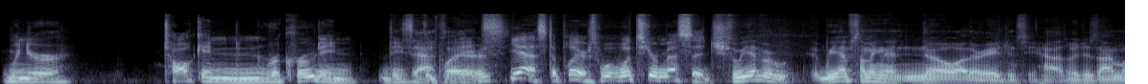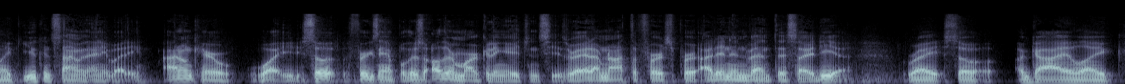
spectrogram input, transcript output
when you're talking and recruiting these athletes, players? yes, to players. What's your message? So we have a we have something that no other agency has, which is I'm like you can sign with anybody. I don't care what you do. So for example, there's other marketing agencies, right? I'm not the first person. I didn't invent this idea, right? So a guy like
